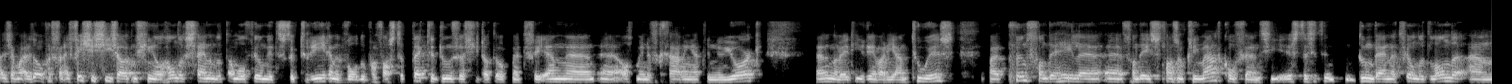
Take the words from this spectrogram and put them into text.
zeg maar, uit het oogpunt van efficiëntie zou het misschien wel handig zijn om dat allemaal veel meer te structureren en het bijvoorbeeld op een vaste plek te doen, zoals je dat ook met VN uh, Algemene Vergadering hebt in New York. dan weet iedereen waar die aan toe is. Maar het punt van, de hele, van, deze, van zo'n klimaatconventie is, er zitten, doen bijna 200 landen aan,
